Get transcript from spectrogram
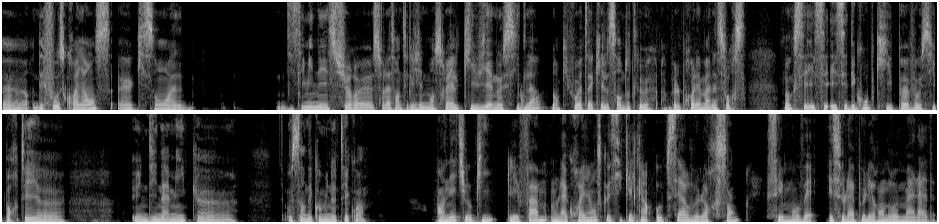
euh, des fausses croyances qui sont disséminées sur sur la santé l'hygiène menstruelle qui viennent aussi de là. Donc il faut attaquer sans doute le, un peu le problème à la source. Donc c'est et c'est des groupes qui peuvent aussi porter une dynamique au sein des communautés quoi. En Éthiopie, les femmes ont la croyance que si quelqu'un observe leur sang, c'est mauvais et cela peut les rendre malades.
